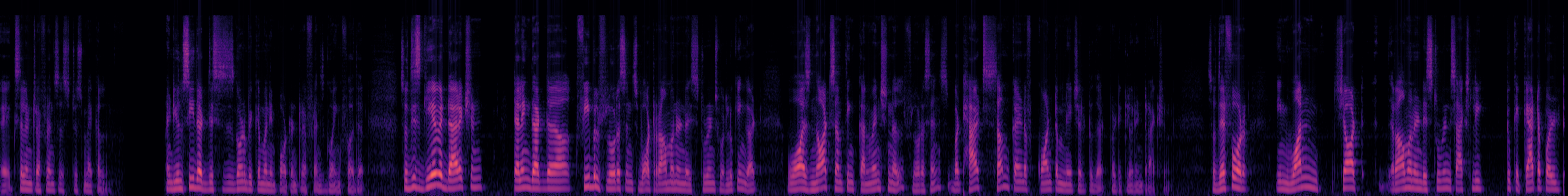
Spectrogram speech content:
excellent references to Smekal. And you will see that this is going to become an important reference going further. So, this gave a direction telling that the feeble fluorescence what Raman and his students were looking at was not something conventional fluorescence, but had some kind of quantum nature to that particular interaction. So, therefore, in one shot Raman and his students actually took a catapult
